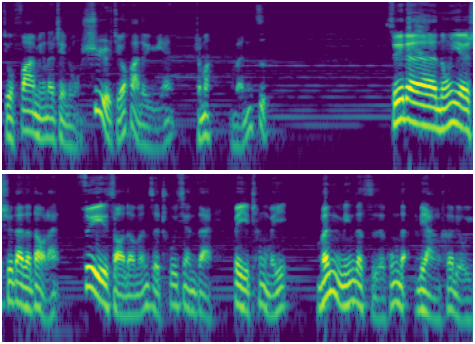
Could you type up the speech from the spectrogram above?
就发明了这种视觉化的语言，什么文字。随着农业时代的到来，最早的文字出现在被称为文明的子宫的两河流域。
